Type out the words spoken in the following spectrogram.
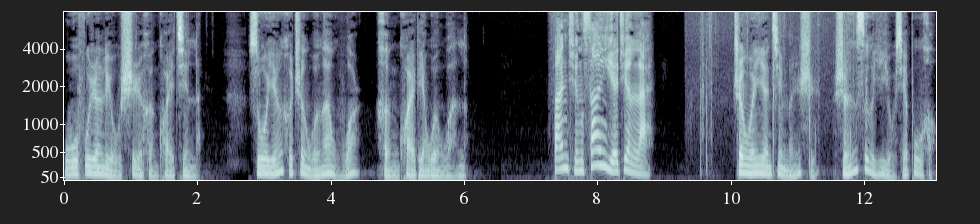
五夫人柳氏很快进来，所言和郑文安无二，很快便问完了。烦请三爷进来。郑文燕进门时神色已有些不好，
